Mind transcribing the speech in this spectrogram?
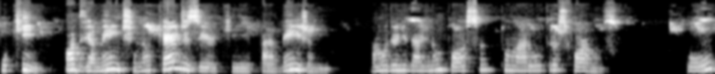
o que, obviamente, não quer dizer que, para Benjamin, a modernidade não possa tomar outras formas, ou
